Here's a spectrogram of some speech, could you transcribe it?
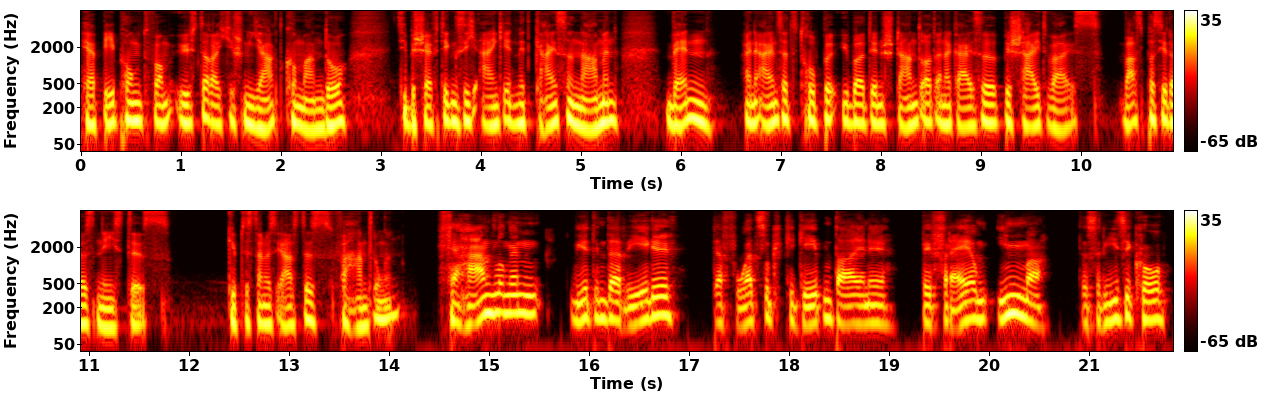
Herr B. vom österreichischen Jagdkommando. Sie beschäftigen sich eingehend mit Geiselnahmen, wenn eine Einsatztruppe über den Standort einer Geisel Bescheid weiß. Was passiert als nächstes? Gibt es dann als erstes Verhandlungen? Verhandlungen wird in der Regel der Vorzug gegeben, da eine Befreiung immer das Risiko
